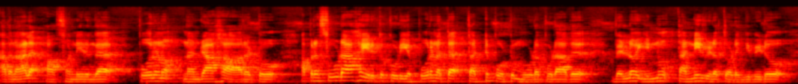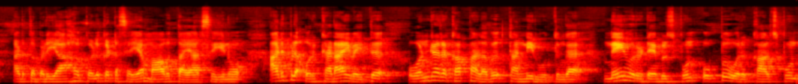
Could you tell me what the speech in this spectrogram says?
அதனால் ஆஃப் பண்ணிடுங்க பூரணம் நன்றாக ஆறட்டும். அப்புறம் சூடாக இருக்கக்கூடிய பூரணத்தை தட்டு போட்டு மூடக்கூடாது. வெள்ளம் இன்னும் தண்ணீர் விட தொடங்கிவிடும். அடுத்தபடியாக கொழுக்கட்டை செய்ய மாவு தயார் செய்யணும். அடுப்பில் ஒரு கடாய் வைத்து ஒன்றரை கப் அளவு தண்ணீர் ஊற்றுங்க நெய் ஒரு டேபிள் ஸ்பூன் உப்பு ஒரு கால் ஸ்பூன்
